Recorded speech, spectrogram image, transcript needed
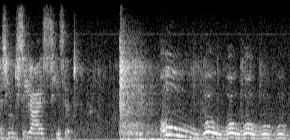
As you can see, guys, he said, "Oh, whoa, whoa, whoa, whoa, uh, um, whoa."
